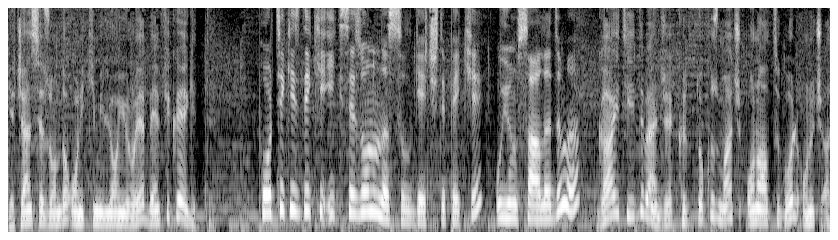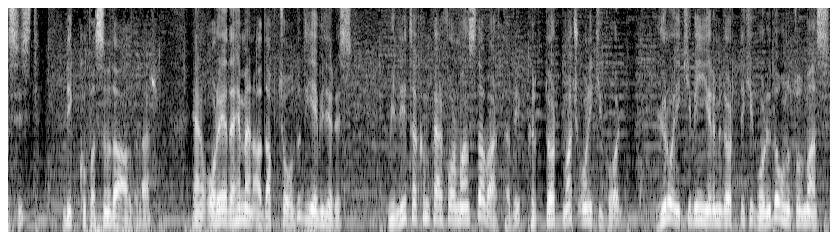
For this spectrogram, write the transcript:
Geçen sezonda 12 milyon euroya Benfica'ya gitti. Portekiz'deki ilk sezonu nasıl geçti peki? Uyum sağladı mı? Gayet iyiydi bence. 49 maç, 16 gol, 13 asist. Lig kupasını da aldılar. Yani oraya da hemen adapte oldu diyebiliriz. Milli takım performansı da var tabii. 44 maç, 12 gol. Euro 2024'teki golü de unutulmaz.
